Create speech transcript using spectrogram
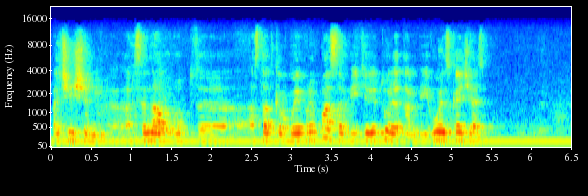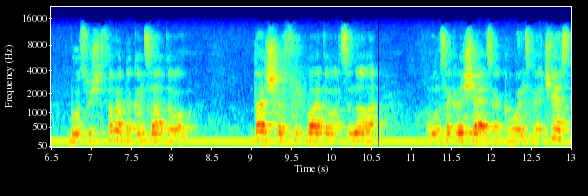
очищен арсенал от остатков боеприпасов, и территория там, и воинская часть будет существовать до конца этого года. Дальше судьба этого арсенала, он сокращается как воинская часть,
